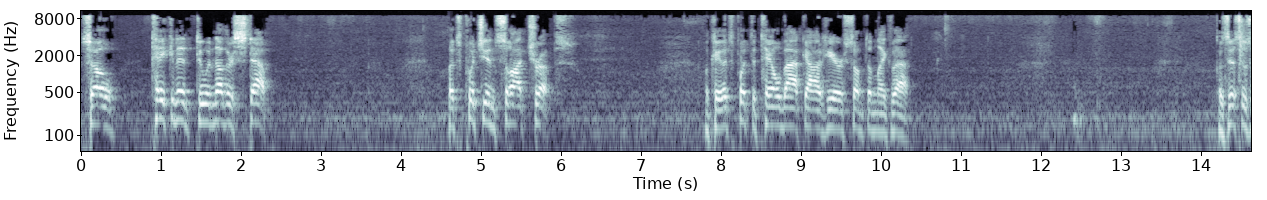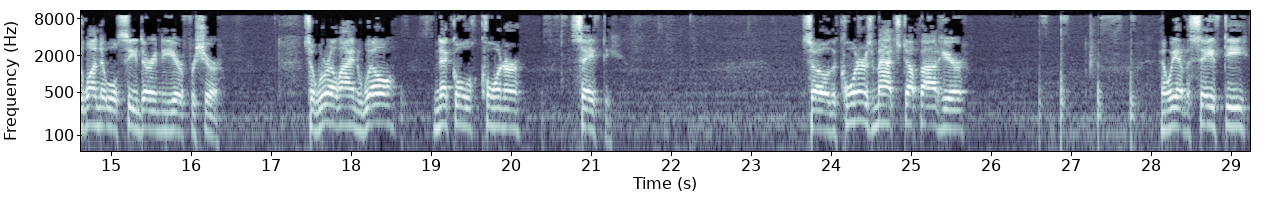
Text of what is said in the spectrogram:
So, taking it to another step, let's put you in slot trips. Okay, let's put the tailback out here, something like that. Because this is one that we'll see during the year for sure. So we're aligned will, nickel, corner, safety. So the corner's matched up out here. And we have a safety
